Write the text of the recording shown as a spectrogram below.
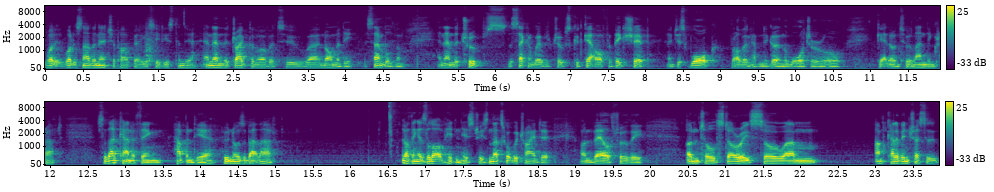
what what is now the nature park there you see East India. And then they dragged them over to uh, Normandy, assembled them, and then the troops, the second wave of troops, could get off a big ship and just walk rather than having to go in the water or get onto a landing craft. So that kind of thing happened here. Who knows about that? I think there's a lot of hidden histories, and that's what we're trying to unveil through the untold stories. So um, I'm kind of interested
